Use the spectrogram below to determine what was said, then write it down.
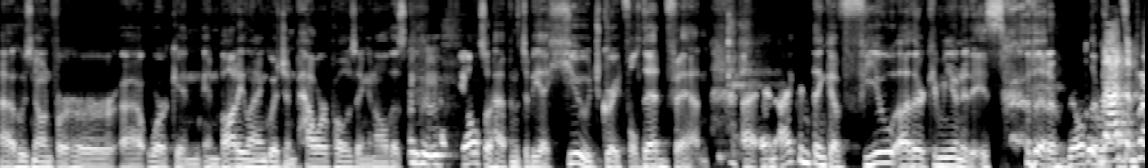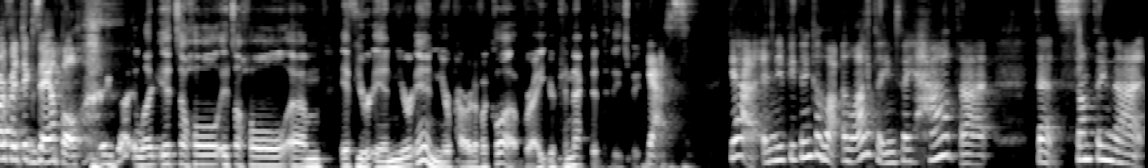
uh, who's known for her uh, work in in body language and power posing and all this, mm-hmm. she also happens to be a huge Grateful Dead fan, uh, and I can think of few other communities that have built. Around. That's a perfect example. exactly. Like it's a whole. It's a whole. Um, if you're in, you're in. You're part of a club, right? You're connected to these people. Yes. Yeah, and if you think a lot, a lot of things, they have that that's something that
